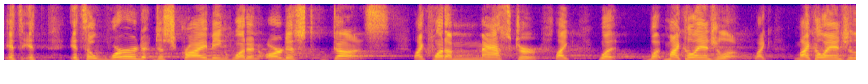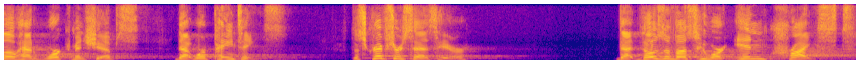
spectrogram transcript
It's, it, it's a word describing what an artist does, like what a master, like what, what Michelangelo, like Michelangelo had workmanships that were paintings. The scripture says here that those of us who are in Christ,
